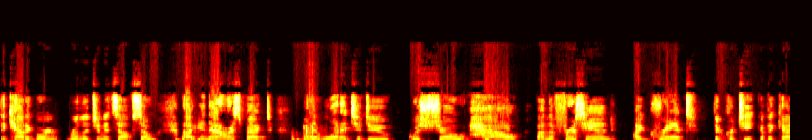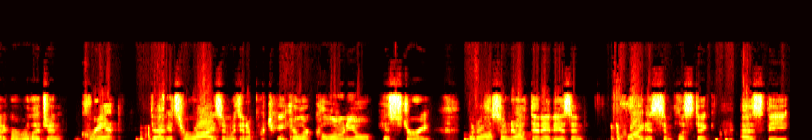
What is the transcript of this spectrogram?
the category religion itself. So, uh, in that respect, what I wanted to do was show how, on the first hand, I grant the critique of the category religion, grant that its horizon within a particular colonial history, but also note that it isn't quite as simplistic as the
